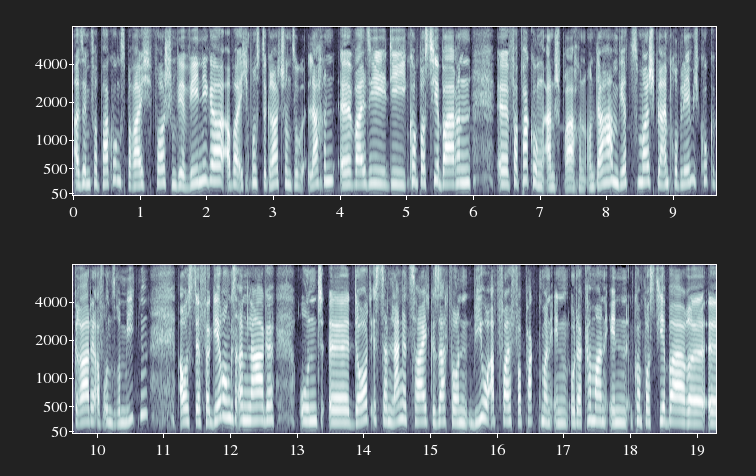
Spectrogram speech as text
Also im Verpackungsbereich forschen wir weniger, aber ich musste gerade schon so lachen, äh, weil Sie die kompostierbaren äh, Verpackungen ansprachen. Und da haben wir zum Beispiel ein Problem. Ich gucke gerade auf unsere Mieten aus der Vergärungsanlage und äh, dort ist dann lange Zeit gesagt worden, Bioabfall verpackt man in oder kann man in kompostierbare äh,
